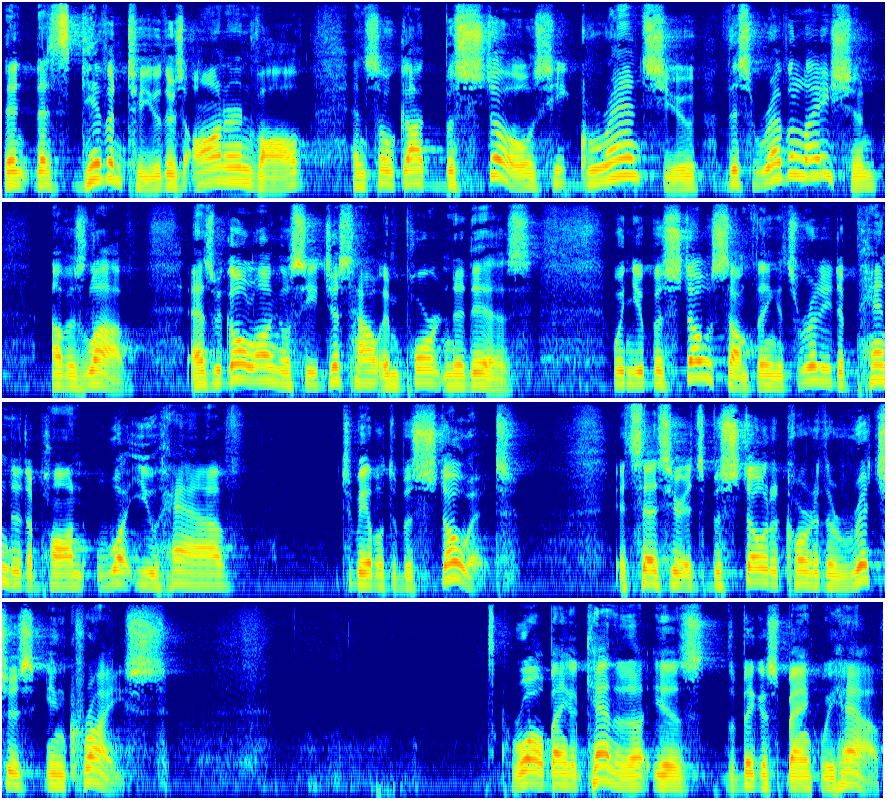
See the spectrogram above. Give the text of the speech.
then that's given to you, there's honor involved. And so God bestows, He grants you this revelation of His love. As we go along, you'll see just how important it is. When you bestow something, it's really dependent upon what you have to be able to bestow it. It says here it's bestowed according to the riches in Christ. Royal Bank of Canada is the biggest bank we have.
